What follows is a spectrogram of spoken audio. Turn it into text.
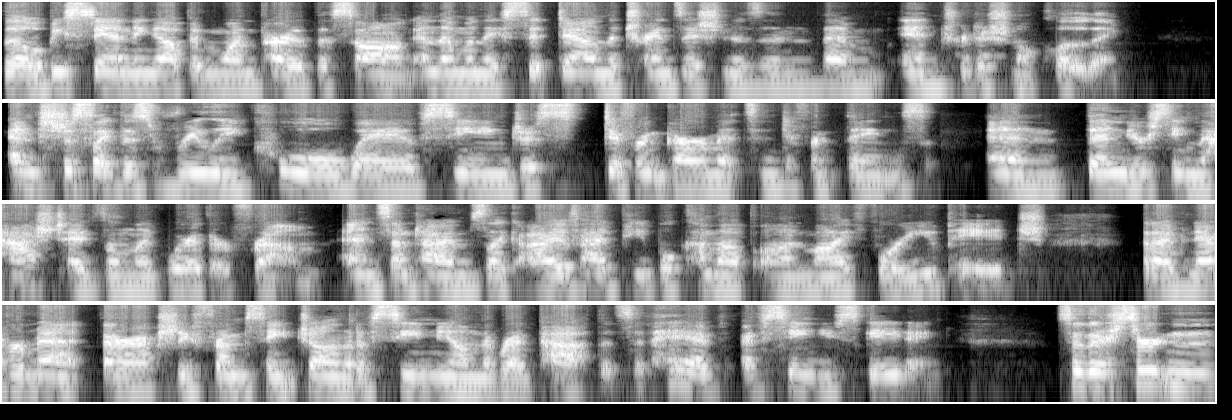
they'll be standing up in one part of the song, and then when they sit down, the transition is in them in traditional clothing. And it's just like this really cool way of seeing just different garments and different things. And then you're seeing the hashtags on like where they're from. And sometimes, like, I've had people come up on my For You page that I've never met that are actually from St. John that have seen me on the red path that said, Hey, I've, I've seen you skating. So there's certain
